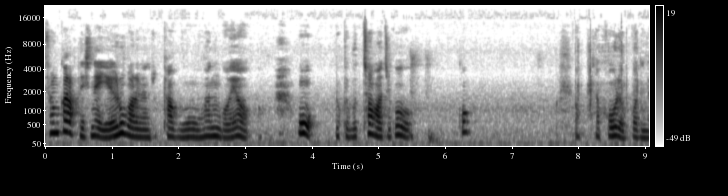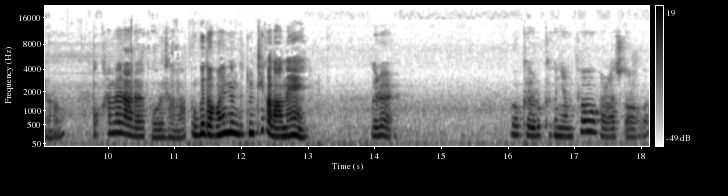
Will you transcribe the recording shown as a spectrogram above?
손가락 대신에 얘로 바르면 좋다고 하는 거예요. 오! 이렇게 묻혀가지고 꼭 제가 거울이 없거든요, 여러분. 어, 카메라를 거울 삼아 여기다가 했는데 좀 티가 나네. 이거를 이렇게 이렇게 그냥 펴 발라주더라고요.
